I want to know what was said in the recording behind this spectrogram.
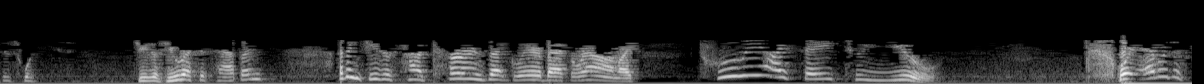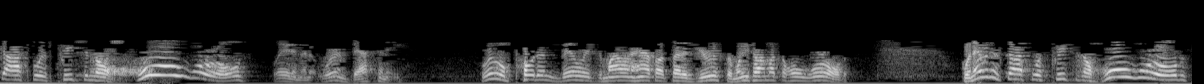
this way? Jesus, you let this happen? I think Jesus kind of turns that glare back around like, truly I say to you, wherever this gospel is preached in the whole world, wait a minute, we're in Bethany. We're a little podunk village a mile and a half outside of Jerusalem. What are you talking about the whole world? Whenever this gospel is preached in the whole world,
